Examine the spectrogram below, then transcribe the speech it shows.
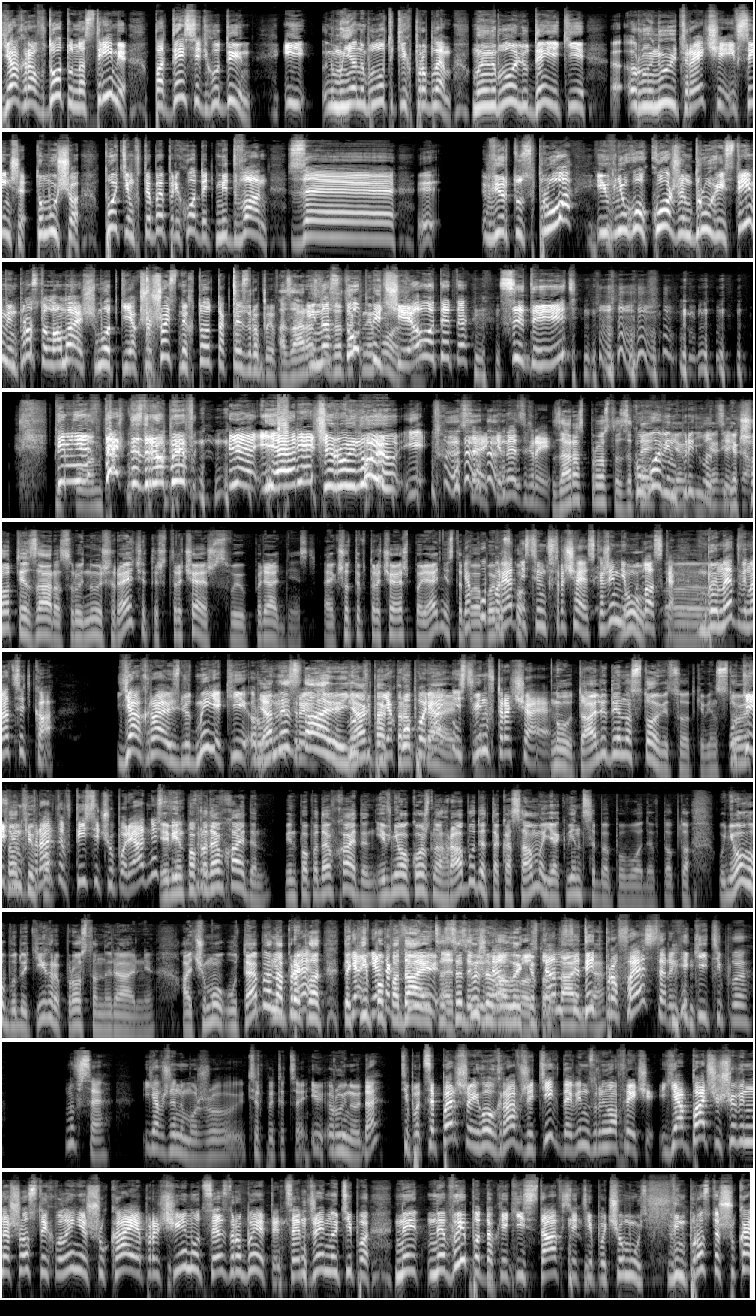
Я грав в доту на стрімі по 10 годин. І у мене не було таких проблем. У мене не було людей, які е, руйнують речі і все інше. Тому що потім в тебе приходить мідван з е, е, Virtus Pro, і в нього кожен другий стрім він просто ламає шмотки, якщо щось ніхто так не зробив. А зараз і уже так не наступний можна. чел от это сидить. Ти мені так не зробив! І, я речі руйную, і все, кінець гри. Зараз просто за Кого те, він я- приклад я- цей Якщо ти зараз руйнуєш речі, ти ж втрачаєш свою порядність. А якщо ти втрачаєш порядність, тебе Яку обов'язково... порядність він втрачає? Скажи мені, Ну, будь ласка, е, мене 12к. Я граю з людьми, які Я не знаю, Ну, як типу, так яку порядність він втрачає? Ну, та людина 100%. Він 100% Окей, він втратив тисячу порядності. І він попаде в Хайден. Він попаде в Хайден. І в нього кожна гра буде така сама, як він себе поводив. Тобто у нього будуть ігри просто нереальні. А чому у тебе, Він наприклад, я такі так попадаються? розумію, Це це дуже велике просто. Там сидить професор, який, типу, ну все. Я вже не можу терпіти це. І руйную, да? Типу, це перша його гра в житті, де він зруйнував речі. Я бачу, що він на шостій хвилині шукає причину це зробити. Це вже, ну, типу, не, не випадок якийсь стався, типу, чомусь. Він просто шукає.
